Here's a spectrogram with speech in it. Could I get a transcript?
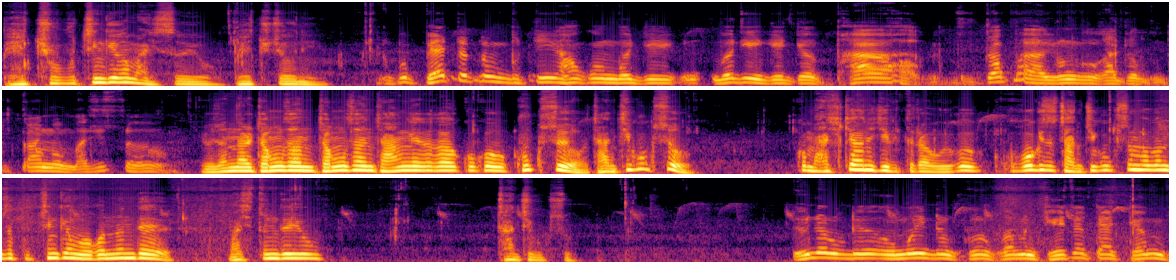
배추 부침개가 맛있어요. 배추전이 그 배트도 부치하고 뭐지 뭐지 이제 저파 쪽파 이런 거 가지고 까면 맛있어. 요전 날 정선 정선 장에 가갖고 그 국수요 잔치국수. 그거 맛있게 하는 집 있더라고요 그 거기서 잔치국수 먹으면서 부침개 먹었는데 맛있던데요. 잔치국수. 옛날 우리 어머니들 그 가면 제사 때점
